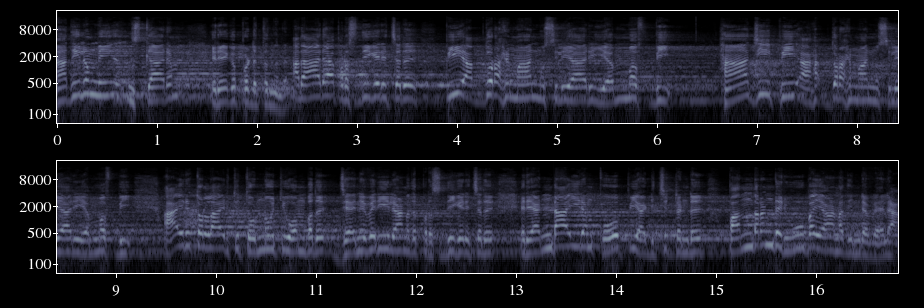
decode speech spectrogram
അതിലും ഈ നിസ്കാരം രേഖപ്പെടുത്തുന്നുണ്ട്. അതാരാ പ്രസിദ്ധീകരിച്ചത്? P Abdurahman Musliyar M F B. Haji P Abdurahman മുസ്ലിയാരി എം എഫ് ബി. ആയിരത്തി തൊള്ളായിരത്തി തൊണ്ണൂറ്റി ഒമ്പത് ജനുവരിയിലാണ് അത് പ്രസിദ്ധീകരിച്ചത്. രണ്ടായിരം കോപ്പി അടിച്ചിട്ടുണ്ട്. പന്ത്രണ്ട് രൂപയാണ് അതിന്റെ വില.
